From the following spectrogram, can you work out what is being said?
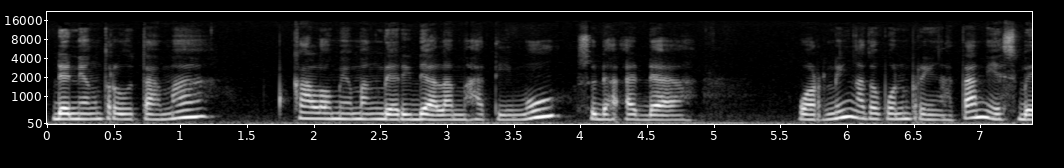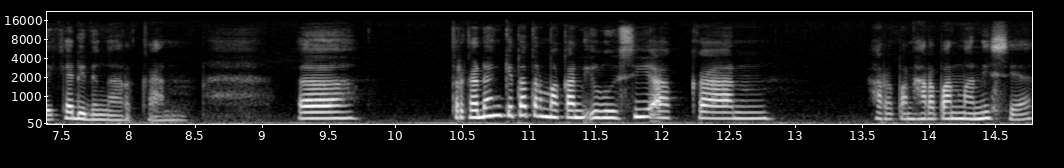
Dan yang terutama, kalau memang dari dalam hatimu sudah ada warning ataupun peringatan ya sebaiknya didengarkan. Uh, terkadang kita termakan ilusi akan harapan-harapan manis ya,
